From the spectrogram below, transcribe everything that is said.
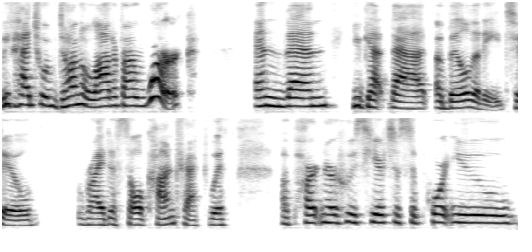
we've had to have done a lot of our work and then you get that ability to write a soul contract with a partner who's here to support you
